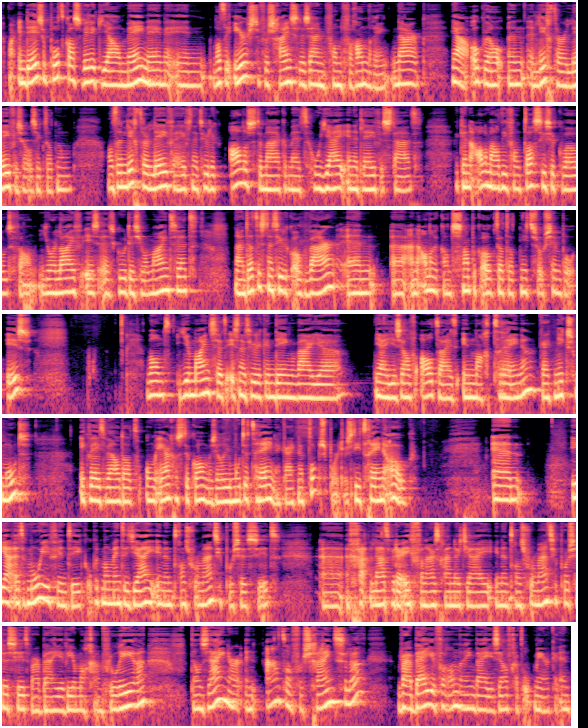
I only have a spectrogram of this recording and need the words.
Maar in deze podcast wil ik jou meenemen in wat de eerste verschijnselen zijn van verandering. Naar ja, ook wel een lichter leven, zoals ik dat noem. Want een lichter leven heeft natuurlijk alles te maken met hoe jij in het leven staat. We kennen allemaal die fantastische quote van Your life is as good as your mindset. Nou, dat is natuurlijk ook waar. En uh, aan de andere kant snap ik ook dat dat niet zo simpel is. Want je mindset is natuurlijk een ding waar je ja, jezelf altijd in mag trainen. Kijk, niks moet. Ik weet wel dat om ergens te komen zul je moeten trainen. Kijk naar topsporters, die trainen ook. En ja, het mooie vind ik, op het moment dat jij in een transformatieproces zit, ga, laten we er even van uitgaan dat jij in een transformatieproces zit waarbij je weer mag gaan floreren, dan zijn er een aantal verschijnselen waarbij je verandering bij jezelf gaat opmerken. En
